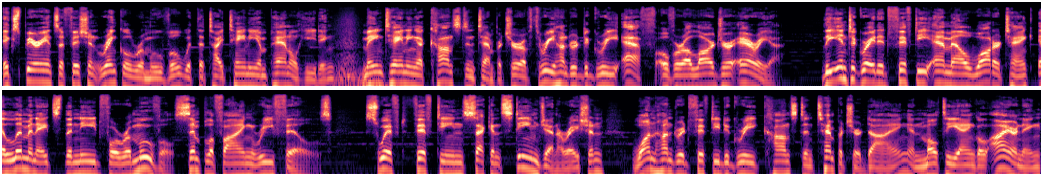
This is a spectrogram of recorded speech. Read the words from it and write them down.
Experience efficient wrinkle removal with the titanium panel heating, maintaining a constant temperature of 300 degree F over a larger area. The integrated 50 ml water tank eliminates the need for removal, simplifying refills. Swift 15-second steam generation, 150-degree constant temperature dyeing, and multi-angle ironing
